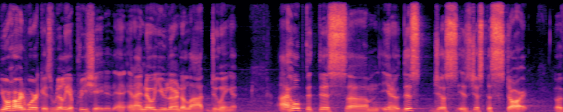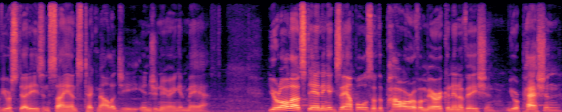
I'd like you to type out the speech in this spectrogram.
Your hard work is really appreciated, and, and I know you learned a lot doing it. I hope that this, um, you know, this just is just the start of your studies in science, technology, engineering, and math. You're all outstanding examples of the power of American innovation. Your passion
